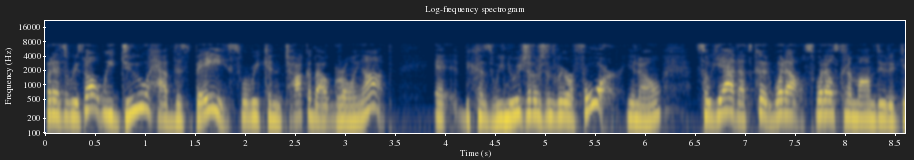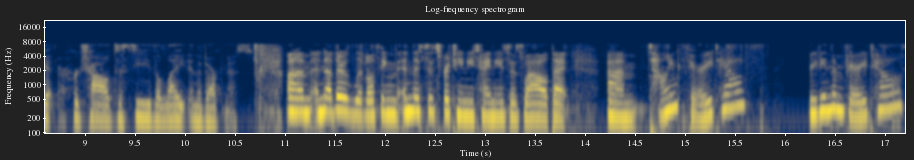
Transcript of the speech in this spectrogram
But as a result, we do have this base where we can talk about growing up eh, because we knew each other since we were four, you know? So yeah, that's good. What else? What else can a mom do to get her child to see the light in the darkness? Um, another little thing, and this is for teeny tinies as well, that um, telling fairy tales, reading them fairy tales.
